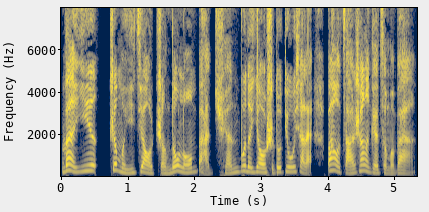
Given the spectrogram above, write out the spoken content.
万一这么一叫，整栋楼把全部的钥匙都丢下来，把我砸上了，该怎么办？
